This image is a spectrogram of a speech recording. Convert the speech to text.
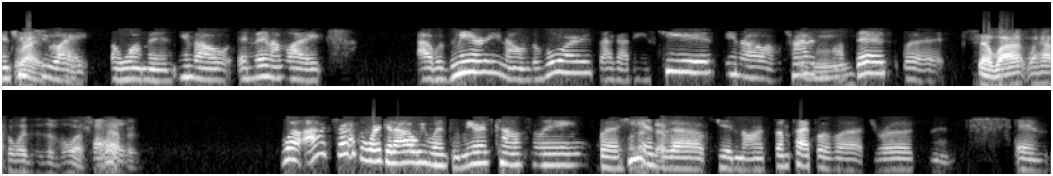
and treats Right. you like a woman, you know, and then I'm like, I was married, now I'm divorced, I got these kids, you know, I'm trying mm-hmm. to do my mm-hmm. best, but. So why, what happened with the divorce? What hey. happened? Well, I tried to work it out. We went through marriage counseling, but he oh, ended up getting on some type of uh drugs and and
